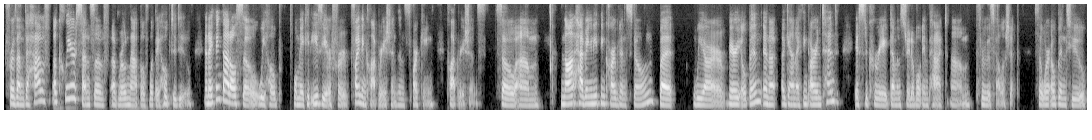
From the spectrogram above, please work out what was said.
for them to have a clear sense of a roadmap of what they hope to do. And I think that also we hope will make it easier for finding collaborations and sparking collaborations. So um, not having anything carved in stone, but we are very open. And uh, again, I think our intent is to create demonstrable impact um, through this fellowship. So we're open to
